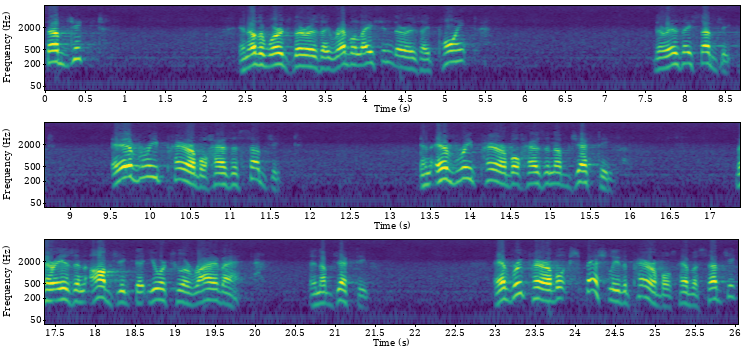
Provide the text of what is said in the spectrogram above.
subject. In other words, there is a revelation, there is a point, there is a subject. Every parable has a subject. And every parable has an objective. There is an object that you're to arrive at, an objective. Every parable, especially the parables, have a subject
